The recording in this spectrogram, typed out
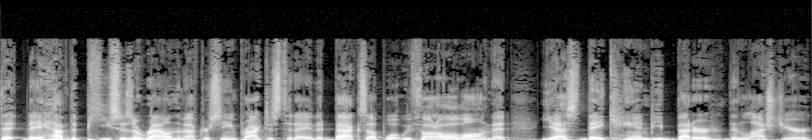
that they have the pieces around them after seeing practice today that backs up what we've thought all along that yes, they can be better than last year.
